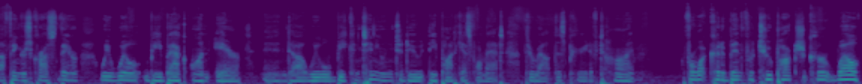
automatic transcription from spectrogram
uh, fingers crossed there, we will be back on air and uh, we will be continuing to do the podcast format throughout this period of time for what could have been for Tupac Shakur? Well,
